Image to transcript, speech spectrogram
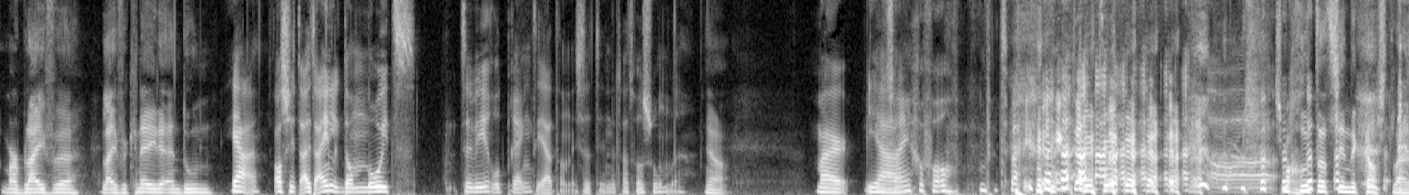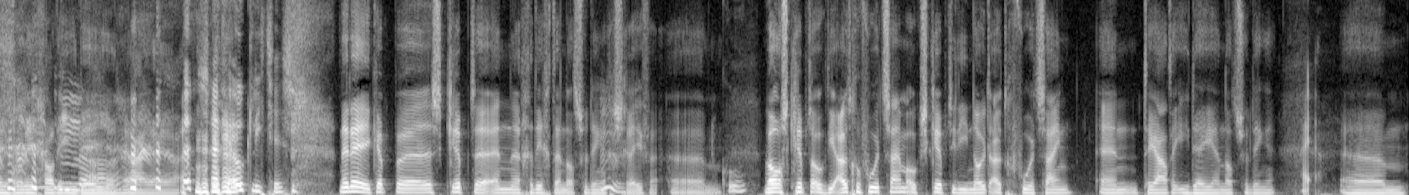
maar blijven, blijven kneden en doen. Ja, als je het uiteindelijk dan nooit ter wereld brengt, ja, dan is dat inderdaad wel zonde. Ja. Maar ja. In zijn geval betwijfel ik dat. Het is maar goed dat ze in de kast blijven liggen, al die nou. ideeën. Ja, ja, ja. Schrijf je ook liedjes? Nee, nee, ik heb uh, scripten en uh, gedichten en dat soort dingen mm. geschreven. Um, cool. Wel scripten ook die uitgevoerd zijn, maar ook scripten die nooit uitgevoerd zijn. En theaterideeën en dat soort dingen. Ah, ja. um,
